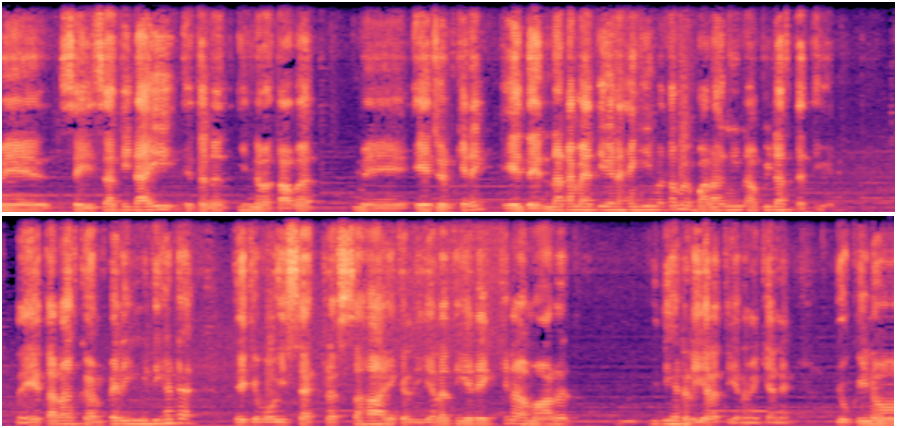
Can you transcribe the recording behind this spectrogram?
මේ සෙයිසකිටයි එතන ඉන්නව තව මේ ඒජන් කෙනෙක්. ඒ දෙන්නට ඇතිවෙන හැඟීම තම බලගින් අපිටත් ඇතිවෙන ඒ තරම් කම්පෙලින් විදිහට ඒක බොයිස් සක්ට්‍රස් සහ එක ලියල තියෙනෙක්ෙන අමාර විදිහට ලියල තියෙනව. කියැනෙ යුකිනෝ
